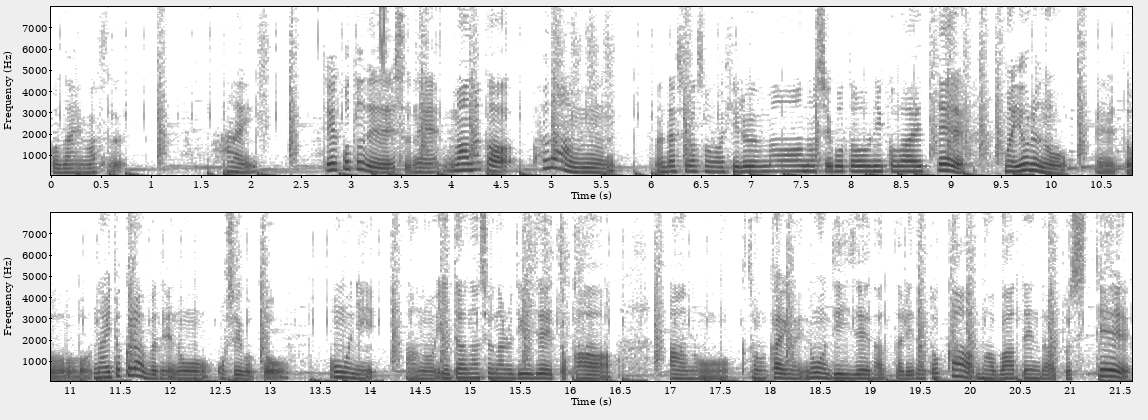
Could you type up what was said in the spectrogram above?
ございます。はいということでですねまあなんか普段私はその昼間の仕事に加えて、まあ、夜の、えーと、ナイトクラブでのお仕事主にあのインターナショナル DJ とかあのその海外の DJ だったりだとか、まあ、バーテンダーとして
